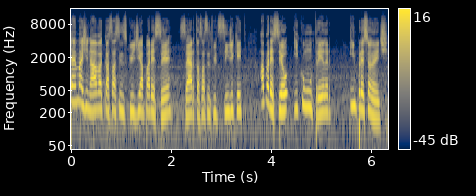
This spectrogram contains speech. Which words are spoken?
Já imaginava que Assassin's Creed ia aparecer, certo? Assassin's Creed Syndicate apareceu e com um trailer impressionante.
